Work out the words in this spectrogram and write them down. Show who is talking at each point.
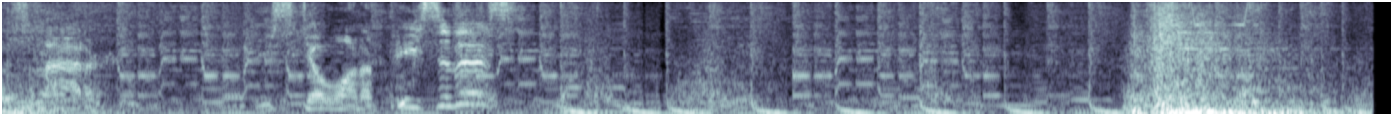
Speaker 1: What's the matter? You still want a piece of this?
